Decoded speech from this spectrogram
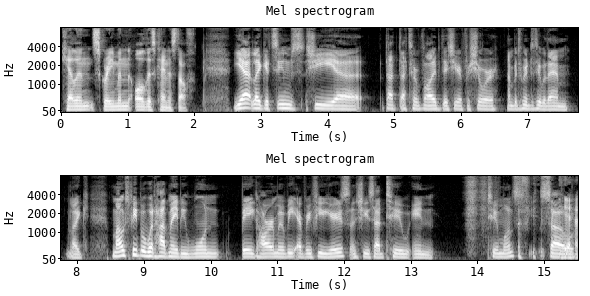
killing, screaming, all this kind of stuff. Yeah, like it seems she uh, that that's her vibe this year for sure. And between the two of them, like most people would have maybe one big horror movie every few years, and she's had two in two months. so yeah.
